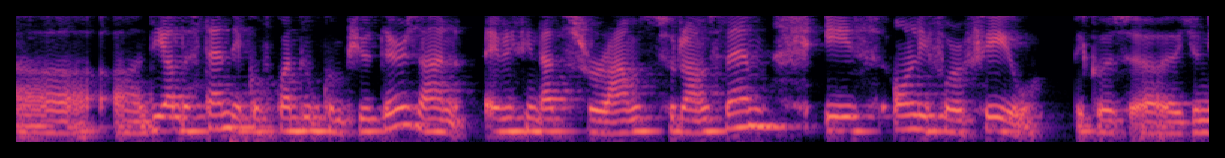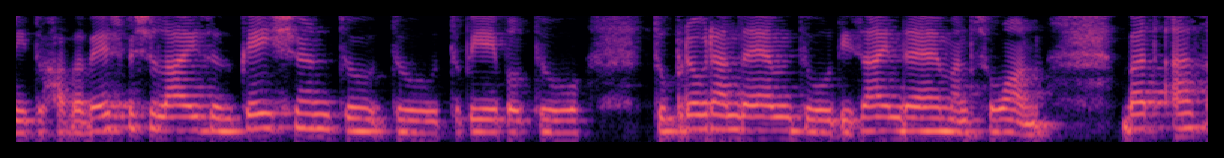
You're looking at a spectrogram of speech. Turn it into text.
uh, uh, the understanding of quantum computers and everything that surrounds surrounds them is only for a few because uh, you need to have a very specialized education to, to, to be able to, to program them, to design them, and so on. But as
